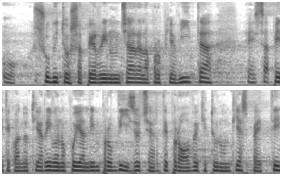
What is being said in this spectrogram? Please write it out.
oh, subito saper rinunciare alla propria vita. E sapete quando ti arrivano poi all'improvviso certe prove che tu non ti aspetti,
